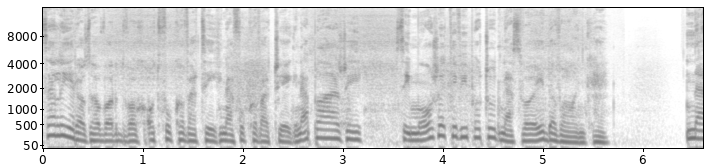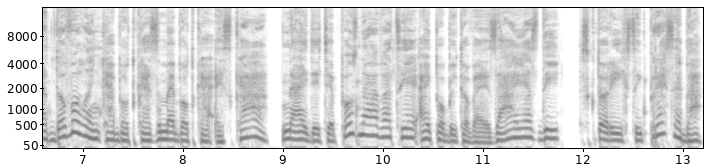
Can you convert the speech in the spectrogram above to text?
Celý rozhovor dvoch odfukovacích nafukovačiek na pláži si môžete vypočuť na svojej dovolenke. Na dovolenka.zme.sk nájdete poznávacie aj pobytové zájazdy, z ktorých si pre seba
